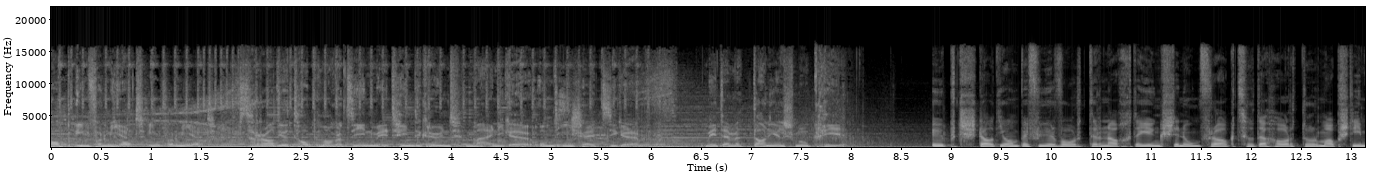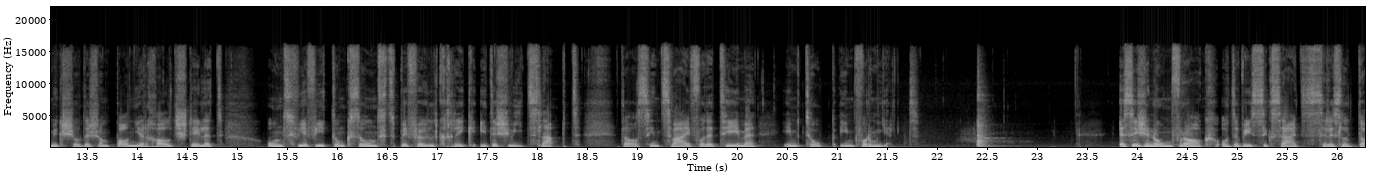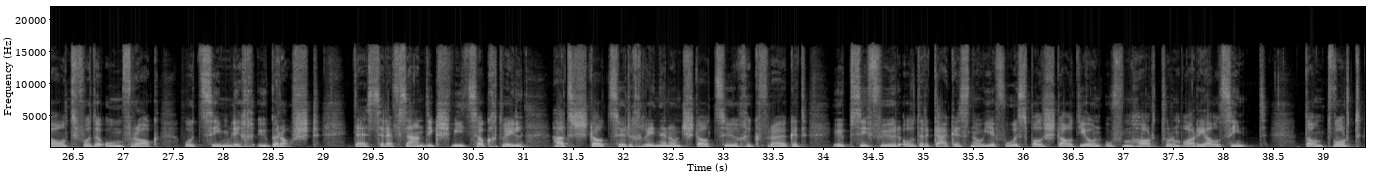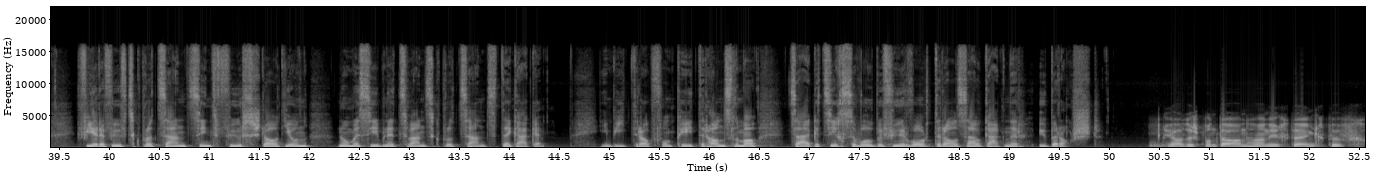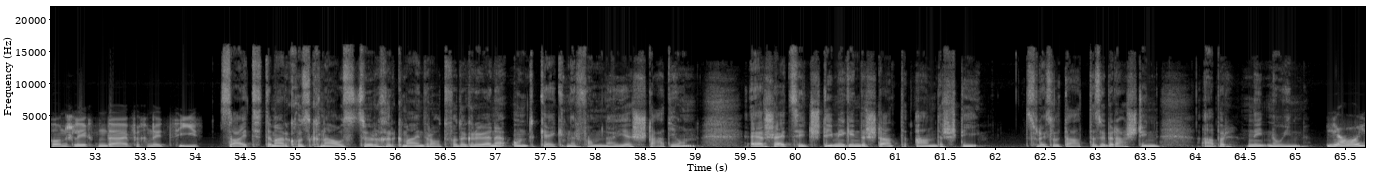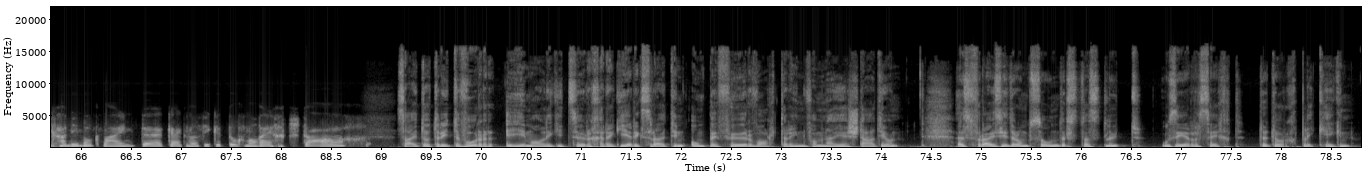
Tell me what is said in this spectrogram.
Top informiert. informiert. Das Radio Top Magazin mit Hintergrund, Meinungen und Einschätzungen mit dem Daniel Schmuck hier. Ob die Stadionbefürworter nach der jüngsten Umfrage zu der Hardturm-Abstimmung schon den Champagner kalt stellen und wie fit und gesund die Bevölkerung in der Schweiz lebt. Das sind zwei von den Themen im Top informiert. Es ist eine Umfrage, oder besser gesagt das Resultat der Umfrage, das ziemlich überrascht. Die SRF-Sendung «Schweiz aktuell» hat die Stadtzürcherinnen und Stadtzürcher gefragt, ob sie für oder gegen das neue Fußballstadion auf dem Hartturm-Areal sind. Die Antwort: 54% sind für das Stadion, nur 27% dagegen. Im Beitrag von Peter Hanselmann zeigen sich sowohl Befürworter als auch Gegner überrascht. Ja, also spontan habe ich gedacht, das kann schlicht und einfach nicht sein. Sagt Markus Knaus, Zürcher Gemeinderat der Grünen und Gegner vom neuen Stadion. Er schätzt die Stimmung in der Stadt anders ein. Das Resultat das überrascht ihn, aber nicht nur ihn. Ja, ich habe immer gemeint, die Gegner sind doch noch recht stark. Sagt auch Rita Furrer, ehemalige Zürcher Regierungsrätin und Befürworterin vom neuen Stadion. Es freut sie darum besonders, dass die Leute aus ihrer Sicht den Durchblick haben.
